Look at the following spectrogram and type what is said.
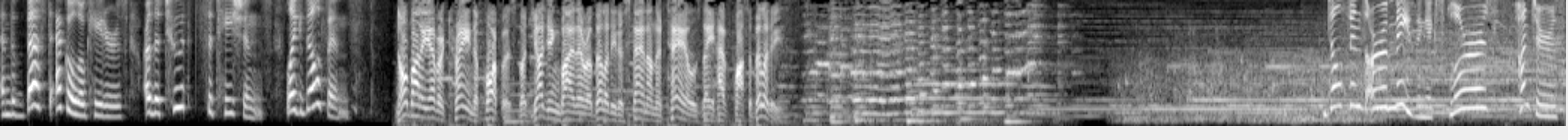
and the best echolocators are the toothed cetaceans, like dolphins. Nobody ever trained a porpoise, but judging by their ability to stand on their tails, they have possibilities. Dolphins are amazing explorers, hunters,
